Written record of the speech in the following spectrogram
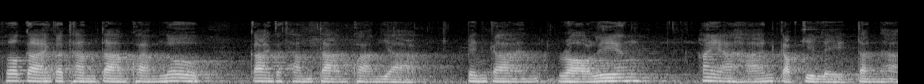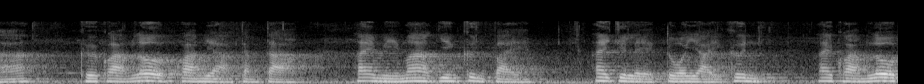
เพราะการกระทำตามความโลภการกระทำตามความอยาก เป็นการรอเลี้ยงให้อาหารกับกิเลสตัณหา คือความโลภความอยากต่างๆ ให้มีมากยิ่งขึ้นไป ให้กิเลสตัวใหญ่ขึ้น ให้ความโลภ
